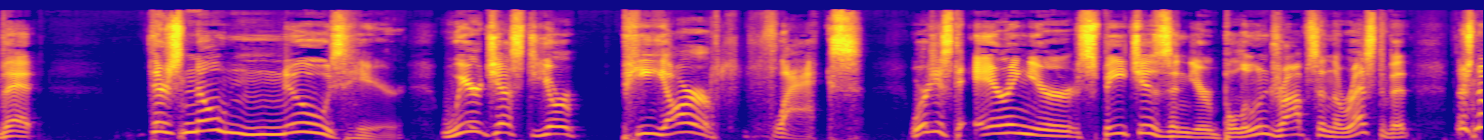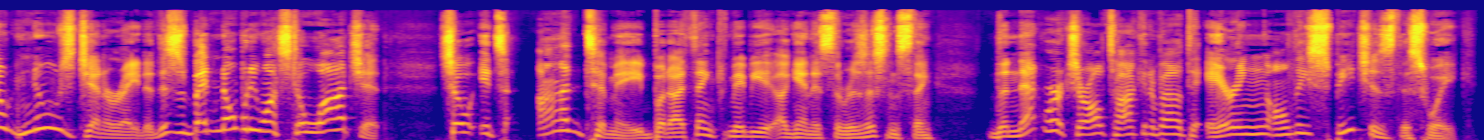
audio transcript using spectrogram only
that there's no news here. We're just your PR flacks. We're just airing your speeches and your balloon drops and the rest of it. There's no news generated. This is bad. Nobody wants to watch it. So it's odd to me, but I think maybe again it's the resistance thing. The networks are all talking about airing all these speeches this week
